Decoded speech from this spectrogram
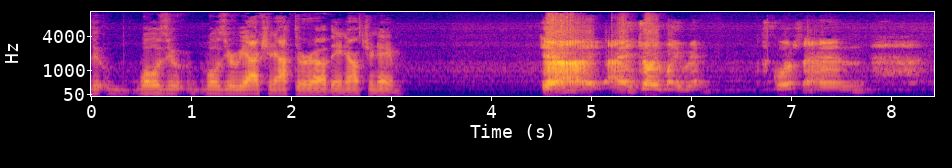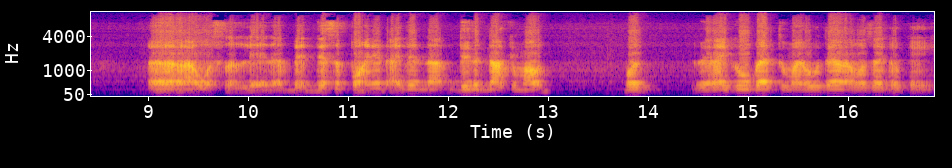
th- what was your What was your reaction after uh, they announced your name? Yeah, I, I enjoyed my win, of course, and I was a little bit disappointed. I did not didn't knock him out, but when I go back to my hotel, I was like, okay,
